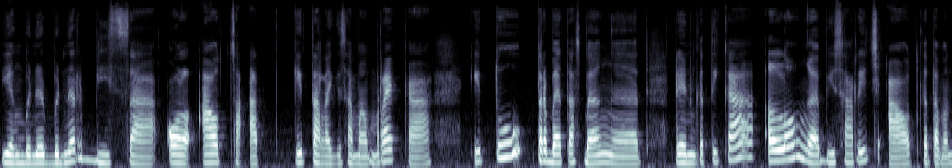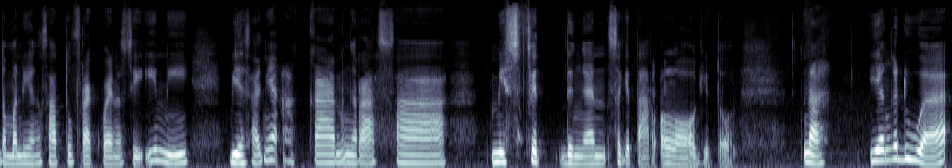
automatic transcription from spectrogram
yang benar-benar bisa all out saat kita lagi sama mereka itu terbatas banget. Dan ketika lo nggak bisa reach out ke teman-teman yang satu frekuensi ini biasanya akan ngerasa misfit dengan sekitar lo gitu. Nah yang kedua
